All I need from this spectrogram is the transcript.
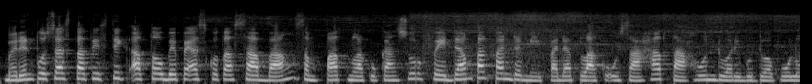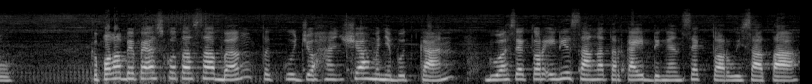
Badan Pusat Statistik atau BPS Kota Sabang sempat melakukan survei dampak pandemi pada pelaku usaha tahun 2020. Kepala BPS Kota Sabang, Teguh Johansyah menyebutkan, dua sektor ini sangat terkait dengan sektor wisata.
